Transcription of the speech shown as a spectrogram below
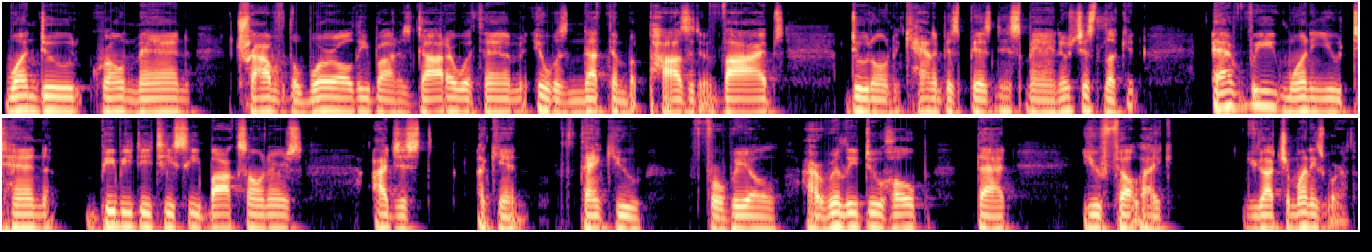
One dude, grown man, traveled the world. He brought his daughter with him. It was nothing but positive vibes. Dude owned a cannabis business, man. It was just look at every one of you 10 BBDTC box owners. I just, again, thank you for real. I really do hope that you felt like you got your money's worth.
